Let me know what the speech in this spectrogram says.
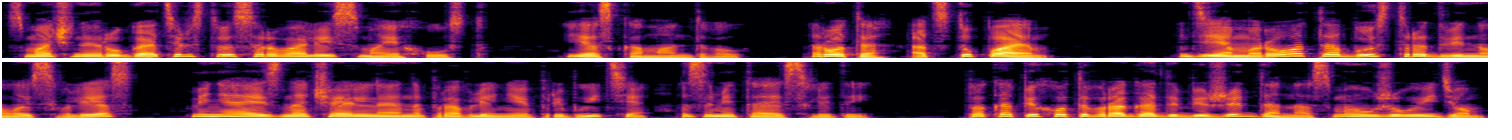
Смачные ругательства сорвались с моих уст. Я скомандовал. «Рота, отступаем!» Дем-рота быстро двинулась в лес, меняя изначальное направление прибытия, заметая следы. Пока пехота врага добежит до нас, мы уже уйдем,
